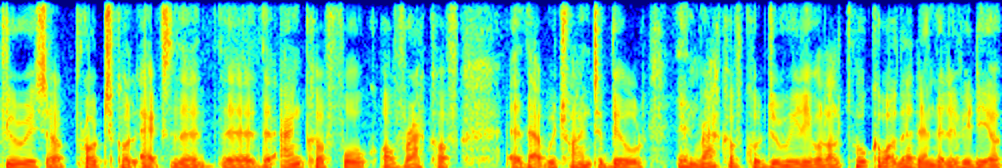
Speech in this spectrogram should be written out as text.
Juris or protocol X the the, the anchor fork of Rakoff uh, that we're trying to build, then Rakoff could do really well. I'll talk about that at the end of the video.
